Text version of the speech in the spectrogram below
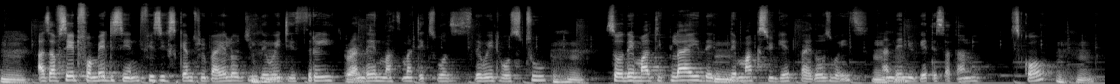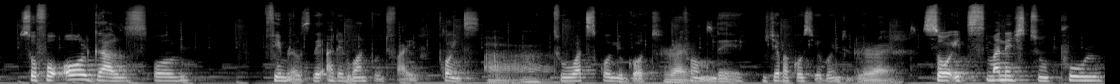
Mm. As I've said, for medicine, physics, chemistry, biology, the weight is three, Mm-hmm. Right. and then mathematics was the weight was 2 Mm-hmm. So they multiply the, Mm. the marks you get by those weights, and Mm-hmm. then you get a certain score. So for all girls, all females, they added 1.5 points Ah, to what score you got Right. from the whichever course you're going to do. right. So it's managed to pull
